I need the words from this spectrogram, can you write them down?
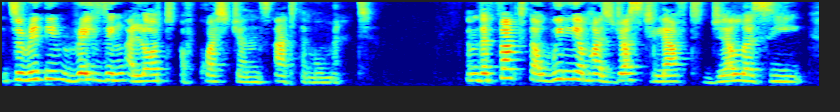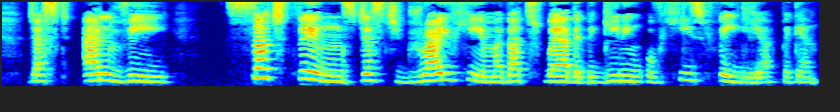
it's already raising a lot of questions at the moment. And the fact that William has just left jealousy, just envy, such things just drive him. That's where the beginning of his failure begins.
